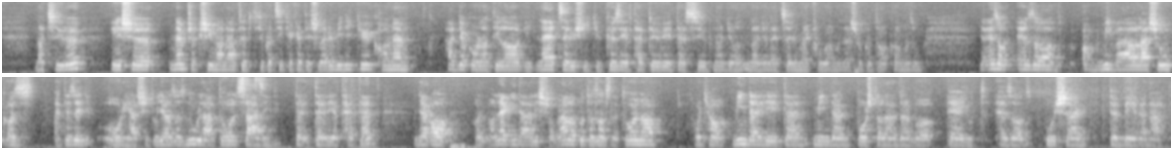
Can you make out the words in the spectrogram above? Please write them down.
nagy szűrő, és nem csak simán átvetjük a cikkeket és lerövidítjük, hanem hát gyakorlatilag így leegyszerűsítjük, közérthetővé tesszük, nagyon, nagyon egyszerű megfogalmazásokat alkalmazunk. Ja, ez a, ez a, a mi vállalásunk, az, hát ez egy óriási, ugye az az nullától százig terjedhetett. Ugye a, a, a legideálisabb állapot az az lett volna, hogyha minden héten, minden postaládába eljut ez az újság több éven át,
